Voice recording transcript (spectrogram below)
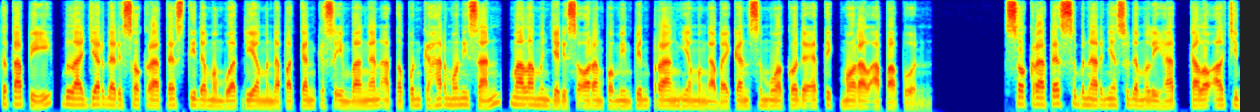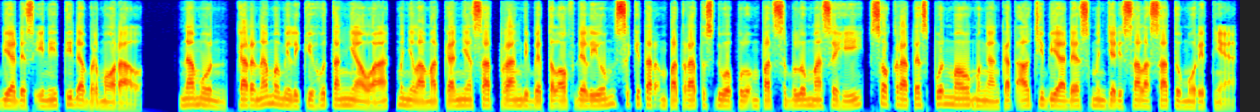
Tetapi, belajar dari Socrates tidak membuat dia mendapatkan keseimbangan ataupun keharmonisan, malah menjadi seorang pemimpin perang yang mengabaikan semua kode etik moral apa pun. Socrates sebenarnya sudah melihat kalau Alcibiades ini tidak bermoral. Namun, karena memiliki hutang nyawa, menyelamatkannya saat perang di Battle of Delium sekitar 424 sebelum Masehi, Socrates pun mau mengangkat Alcibiades menjadi salah satu muridnya.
